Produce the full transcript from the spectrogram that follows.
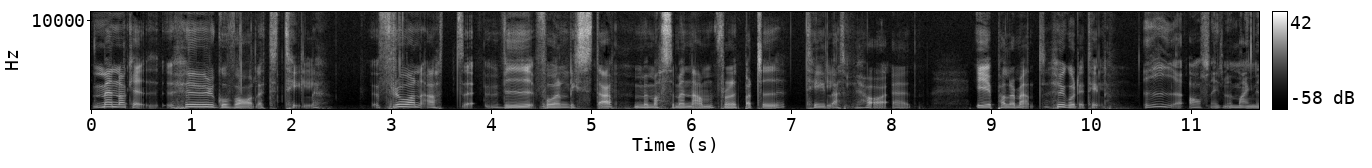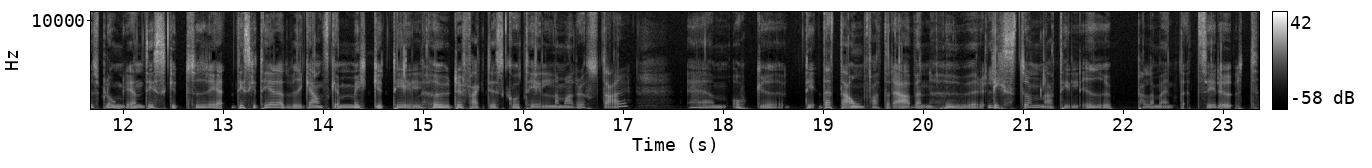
Men okej, hur går valet till? Från att vi får en lista med massor med namn från ett parti till att vi har ett EU-parlament. Hur går det till? I avsnitt med Magnus Blomgren diskutere- diskuterade vi ganska mycket till hur det faktiskt går till när man röstar. Um, ehm, och eh, det, detta omfattade även hur listorna till EU-parlamentet ser ut.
